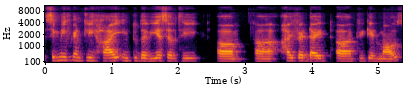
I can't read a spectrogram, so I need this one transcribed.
significantly high into the VSL3 um, uh, high-fat diet uh, treated mouse,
